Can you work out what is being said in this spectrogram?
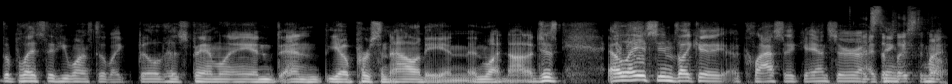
the place that he wants to like build his family and and you know personality and and whatnot. It just L.A. seems like a, a classic answer. It's I the think place to my- go.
